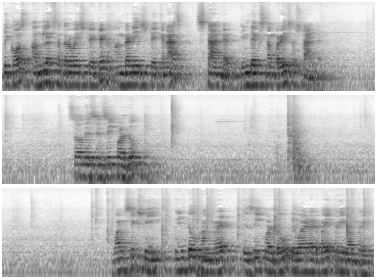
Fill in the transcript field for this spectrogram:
because unless otherwise stated 100 is taken as standard. Index number is a standard. So this is equal to One sixty into hundred is equal to divided by three one three.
